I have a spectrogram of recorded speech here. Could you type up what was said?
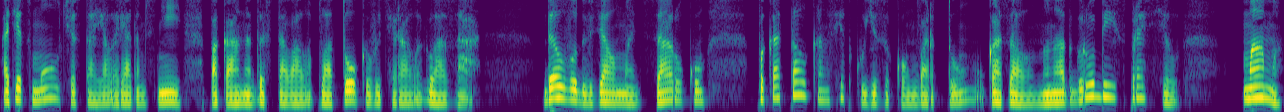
Отец молча стоял рядом с ней, пока она доставала платок и вытирала глаза. Делвуд взял мать за руку, покатал конфетку языком во рту, указал на надгробие и спросил, «Мама,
